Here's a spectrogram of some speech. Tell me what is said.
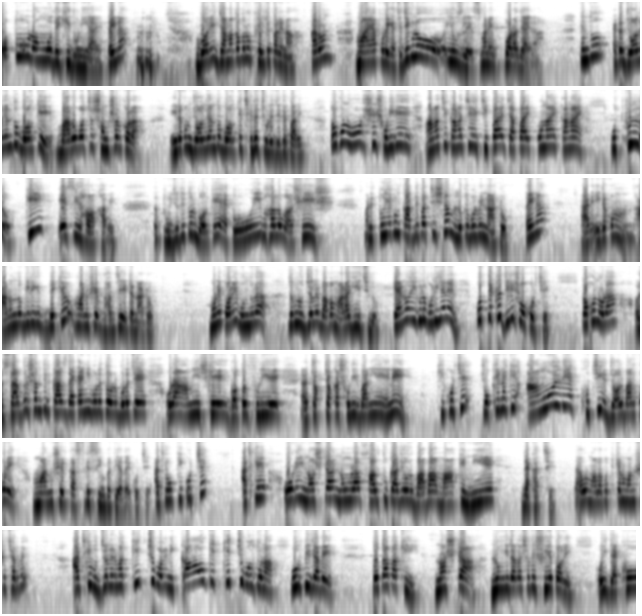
কত রঙ্গ দেখি দুনিয়ায়, তাই না? বরের জামা কাপড়ও ফেলতে পারে না, কারণ মায়া পড়ে গেছে, যেগুলো ইউজলেস মানে পড়া যায় না। কিন্তু একটা জলজ্যান্ত বরকে বারো বছর সংসার করা, এইরকম জলজ্যান্ত বরকে ছেড়ে চলে যেতে পারে। তখন ওর সে শরীরে আনাচে কানাচে, চিপায় চাপায়, কোনায় কানায় উৎফুল্ল, কি? এসির হাওয়া খাবে। তা তুই যদি তোর বরকে এতই ভালোবাসিস মানে তুই এখন কাঁদতে পারছিস না, লোকে বলবে নাটক, তাই না? আর এইরকম আনন্দগিরি দেখেও মানুষের ভাবছে এটা নাটক। মনে পড়ে বন্ধুরা, যখন উজ্জ্বলের বাবা মারা গিয়েছিল, কেন এইগুলো বলি জানেন? প্রত্যেকটা জিনিস ও করছে। তখন ওরা ওই শ্রাদ্ধ শান্তির কাজ দেখায়নি বলে তো বলেছে, ওরা আমিষকে গতর ফুলিয়ে চকচকা শরীর বানিয়ে এনে কি করছে? চোখে নাকি আঙুল দিয়ে খুঁচিয়ে জল বার করে মানুষের কাছ থেকে সিম্পাতি আদায় করছে। আজকে ও কি করছে? আজকে ওর এই নষ্টা নোংরা ফালতু কাজে ওর বাবা মাকে নিয়ে দেখাচ্ছে। তা ওর মা বাবাকে কেন মানুষে ছাড়বে? আজকে উজ্জ্বলের মা কিচ্ছু বলেনি, কাউকে কিচ্ছু বলতো না। উর্পি যাবে, তোতা পাখি, নষ্টা, লুঙ্গি দাদার সাথে শুয়ে পড়ে। ওই দেখো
